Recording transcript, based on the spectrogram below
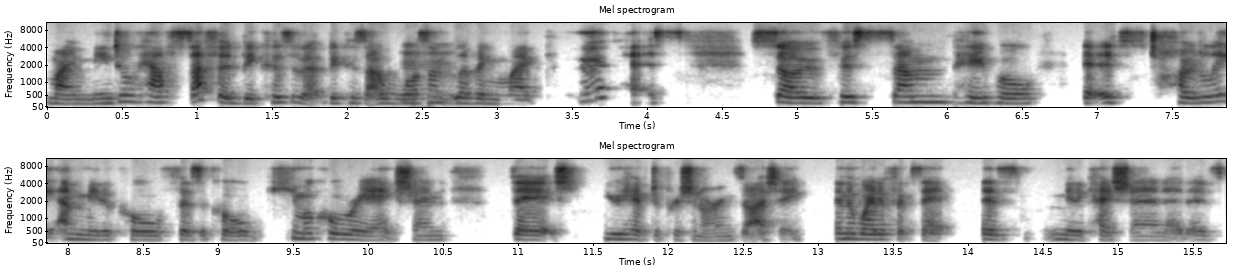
my mental health suffered because of it because I wasn't Mhm. living my purpose so for some people it's totally a medical physical chemical reaction that you have depression or anxiety and the way to fix that is medication it is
